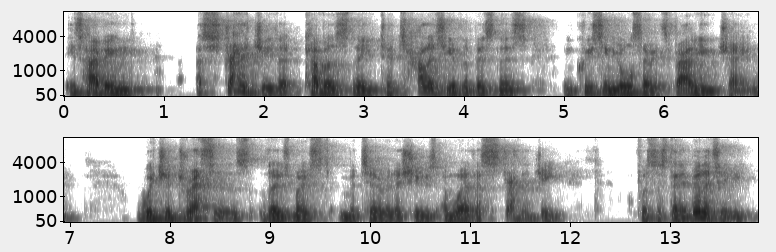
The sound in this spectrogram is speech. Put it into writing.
is having a strategy that covers the totality of the business, increasingly also its value chain, which addresses those most material issues and where the strategy for sustainability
